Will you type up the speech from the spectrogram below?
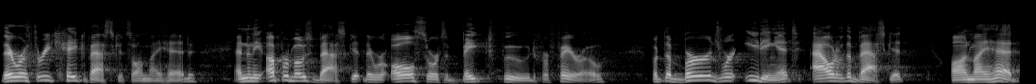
There were three cake baskets on my head, and in the uppermost basket there were all sorts of baked food for Pharaoh, but the birds were eating it out of the basket on my head.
